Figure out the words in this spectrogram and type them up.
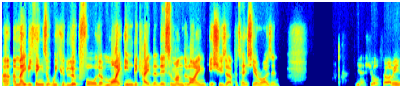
uh, and maybe things that we could look for that might indicate that there's some underlying issues that are potentially arising? Yeah, sure. So I mean,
